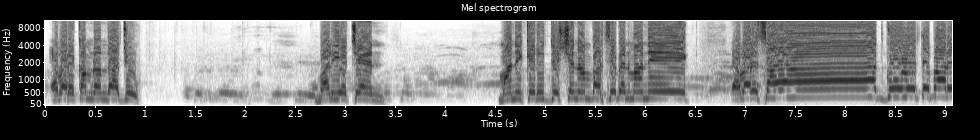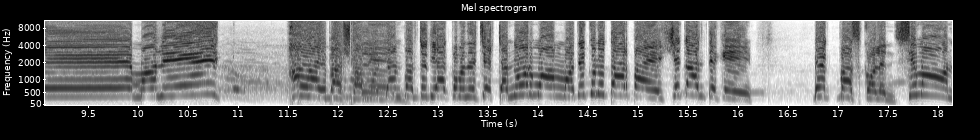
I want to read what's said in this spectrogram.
এবারে কামরান রাজু বাড়িয়েছেন। মানিকের উদ্দেশ্যে নাম্বার সেভেন মানিক। এবারে সায়াদ গোল হতে পারে। মানিক! হাওয়াই বাসালে ডান প্রান্ত দিয়ে আক্রমণের চেষ্টা। নূর মোহাম্মদ এখনও তার পায়ে সেখান থেকে ব্যাক পাস করলেন সিমন।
